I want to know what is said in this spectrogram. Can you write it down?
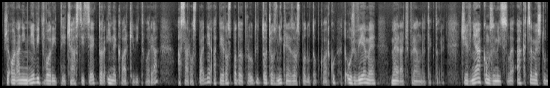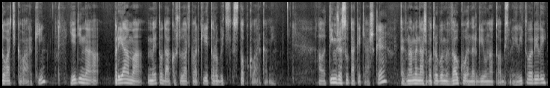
že on ani nevytvorí tie častice, ktoré iné kvarky vytvoria a sa rozpadne a tie rozpadové produkty, to, čo vznikne z rozpadu top kvarku, to už vieme merať v priamom detektore. Čiže v nejakom zmysle, ak chceme študovať kvarky, jediná priama metóda, ako študovať kvarky, je to robiť s top kvarkami. Ale tým, že sú také ťažké, tak znamená, že potrebujeme veľkú energiu na to, aby sme ich vytvorili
